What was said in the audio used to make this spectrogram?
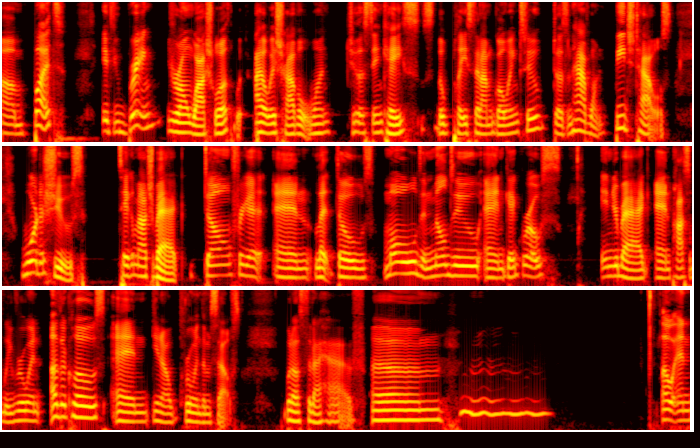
Um, but if you bring your own washcloth, I always travel one just in case the place that I'm going to doesn't have one. Beach towels, water shoes, take them out your bag. Don't forget and let those mold and mildew and get gross in your bag and possibly ruin other clothes and, you know, ruin themselves. What else did I have? Um hmm. Oh, and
